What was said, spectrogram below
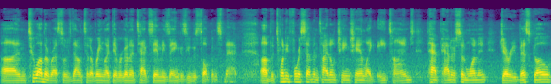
uh, and two other wrestlers down to the ring like they were going to attack Sami Zayn because he was talking smack. Uh, the 24 7 title changed hand like eight times. Pat Patterson won it. Jerry Brisco,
